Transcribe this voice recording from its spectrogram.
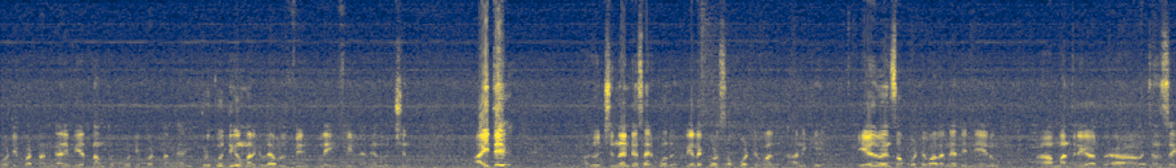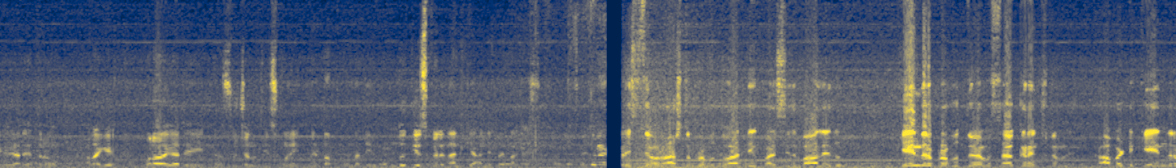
పోటీ పట్టడం కానీ వియత్నాంతో పోటీ పట్టడం కానీ ఇప్పుడు కొద్దిగా మనకి లెవెల్ ప్లేయింగ్ ఫీల్డ్ అనేది వచ్చింది. అయితే అది వచ్చిందంటే సరిపోదు. వీళ్ళకి కూడా సపోర్ట్ ఇవ్వాలి. దానికి ఏ విధమైన సపోర్ట్ ఇవ్వాలనేది నేను మంత్రి గారు చంద్రశేఖర్ గారు ఇద్దరు అలాగే కులాల గారి సూచనలు తీసుకొని నేను తప్పకుండా దీన్ని ముందుకు తీసుకెళ్ళడానికి అన్ని ప్రయత్నాలు చేస్తాను పరిస్థితి రాష్ట్ర ప్రభుత్వం ఆర్థిక పరిస్థితి బాగాలేదు. కేంద్ర ప్రభుత్వం ఏమో సహకరించడం లేదు. కాబట్టి కేంద్ర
